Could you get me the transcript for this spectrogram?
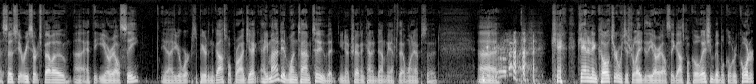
associate research fellow uh, at the ERLC. Uh, your work has appeared in the Gospel Project. Hey, mine did one time too, but you know, Trevin kind of dumped me after that one episode. Uh, Canon and Culture, which is related to the ERLC Gospel Coalition, Biblical Recorder,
